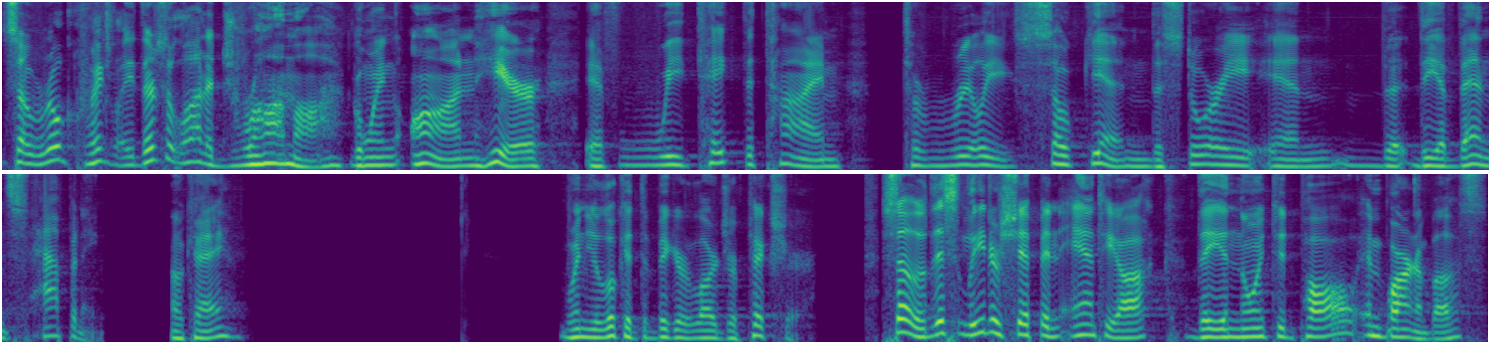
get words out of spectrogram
So, real quickly, there's a lot of drama going on here if we take the time to really soak in the story and the, the events happening. Okay? When you look at the bigger, larger picture. So, this leadership in Antioch, they anointed Paul and Barnabas,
